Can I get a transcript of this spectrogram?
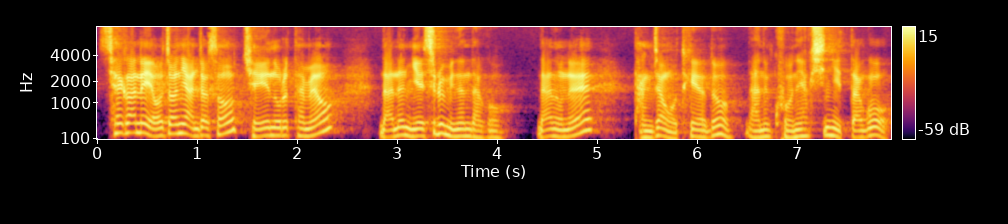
세간에 여전히 앉아서 죄의 노릇하며 나는 예수를 믿는다고 난 오늘 당장 어떻게 해도 나는 구원의 확신이 있다고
